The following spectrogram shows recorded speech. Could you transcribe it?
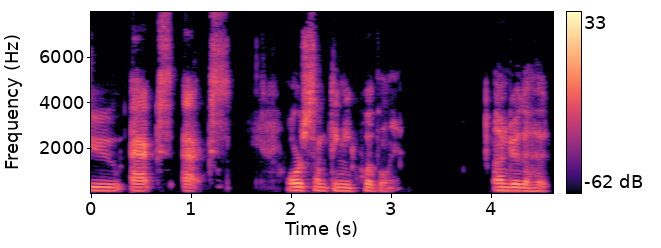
to XX or something equivalent under the hood.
